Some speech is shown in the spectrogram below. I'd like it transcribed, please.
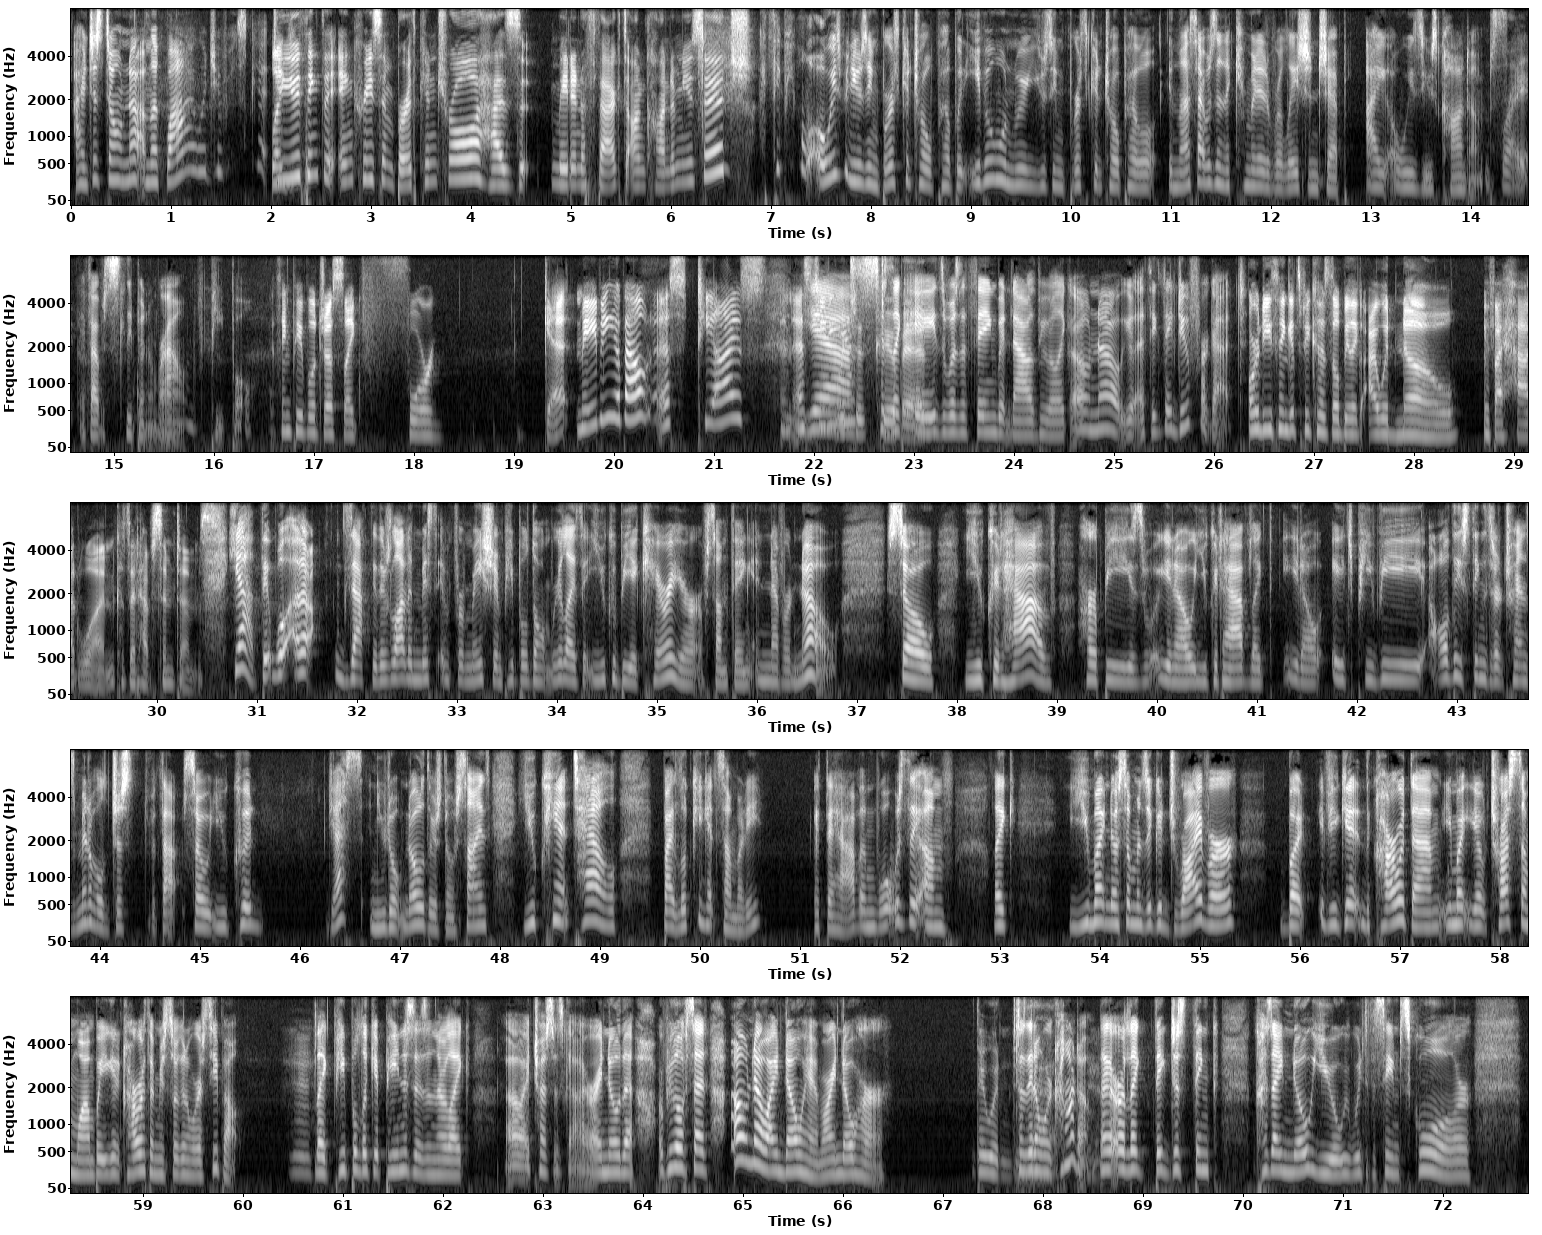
I just don't know. I'm like, why would you risk it? do you think the increase in birth control has made an effect on condom usage? I think people have always been using birth control pill, but even when we were using birth control pill, unless I was in a committed relationship, I always use condoms. Right. If I was sleeping around with people. I think people just like forget maybe about STIs and STDs. Yeah, Which is because like. AIDS was a thing, but now people are like, oh no, I think they do forget. Or do you think it's because they'll be like, I would know if I had one because I'd have symptoms? Yeah, they, well, uh, exactly. There's a lot of misinformation. People don't realize that you could be a carrier of something and never know. So you could have herpes, you know, you could have like, you know, HPV, all these things that are transmittable just with that. So you could, yes, and you don't know. There's no signs. You can't tell by looking at somebody if they have. And what was the, um, like, you might know someone's a good driver. But if you get in the car with them, you might you know trust someone, but you get in a car with them, you're still gonna wear a seatbelt. Like people look at penises and they're like, "Oh, I trust this guy," or "I know that," or people have said, "Oh no, I know him," or "I know her," They wouldn't. Do so they don't wear that. condom. They, or like they just think, "Cause I know you, we went to the same school, or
